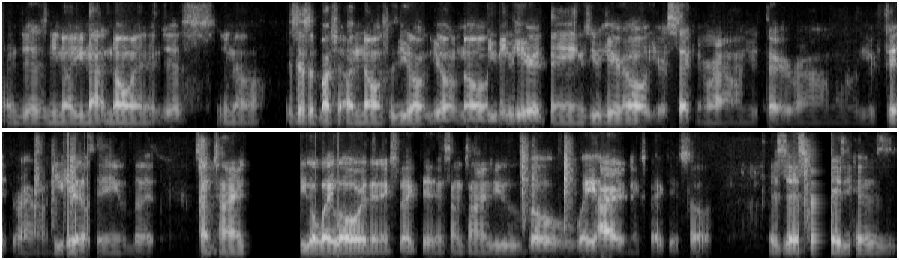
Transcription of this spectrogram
and just you know, you're not knowing, and just you know, it's just a bunch of unknowns because you don't you don't know. You, you hear things, you hear oh, you're second round, your third round, or your fifth round. You hear those things, but sometimes you go way lower than expected, and sometimes you go way higher than expected. So it's just crazy because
